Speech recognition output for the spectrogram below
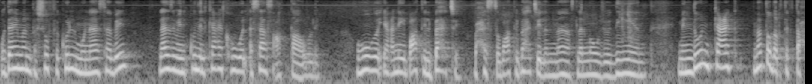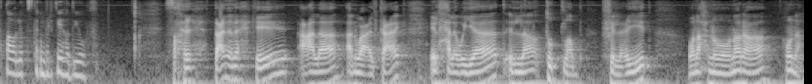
ودائما بشوف في كل مناسبة لازم يكون الكعك هو الأساس على الطاولة وهو يعني بعطي البهجة بحسه بعطي بهجة للناس للموجودين. من دون كعك ما بتقدر تفتح طاولة بتستقبل فيها ضيوف. صحيح. تعالنا نحكي على أنواع الكعك الحلويات اللي تطلب في العيد. ونحن نرى هنا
